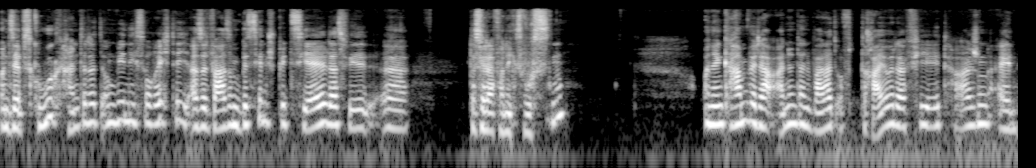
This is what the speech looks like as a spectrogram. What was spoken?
Und selbst Google kannte das irgendwie nicht so richtig. Also es war so ein bisschen speziell, dass wir, äh, dass wir davon nichts wussten. Und dann kamen wir da an und dann war das auf drei oder vier Etagen ein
